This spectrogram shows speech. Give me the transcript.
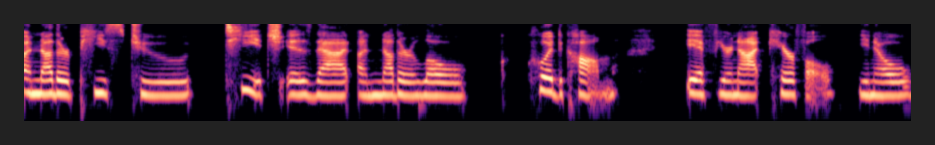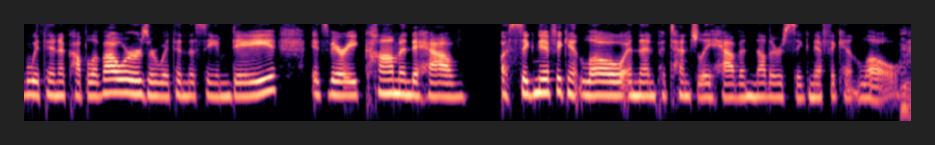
another piece to teach is that another low could come if you're not careful. You know, within a couple of hours or within the same day, it's very common to have a significant low and then potentially have another significant low. Mhm.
